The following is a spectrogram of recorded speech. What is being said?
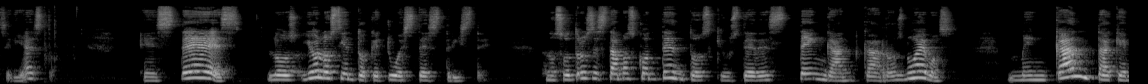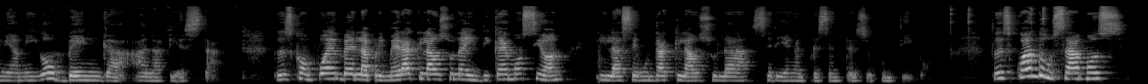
sería esto. Estés, los, yo lo siento que tú estés triste. Nosotros estamos contentos que ustedes tengan carros nuevos. Me encanta que mi amigo venga a la fiesta. Entonces, como pueden ver, la primera cláusula indica emoción y la segunda cláusula sería en el presente del subjuntivo. Entonces, cuando usamos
